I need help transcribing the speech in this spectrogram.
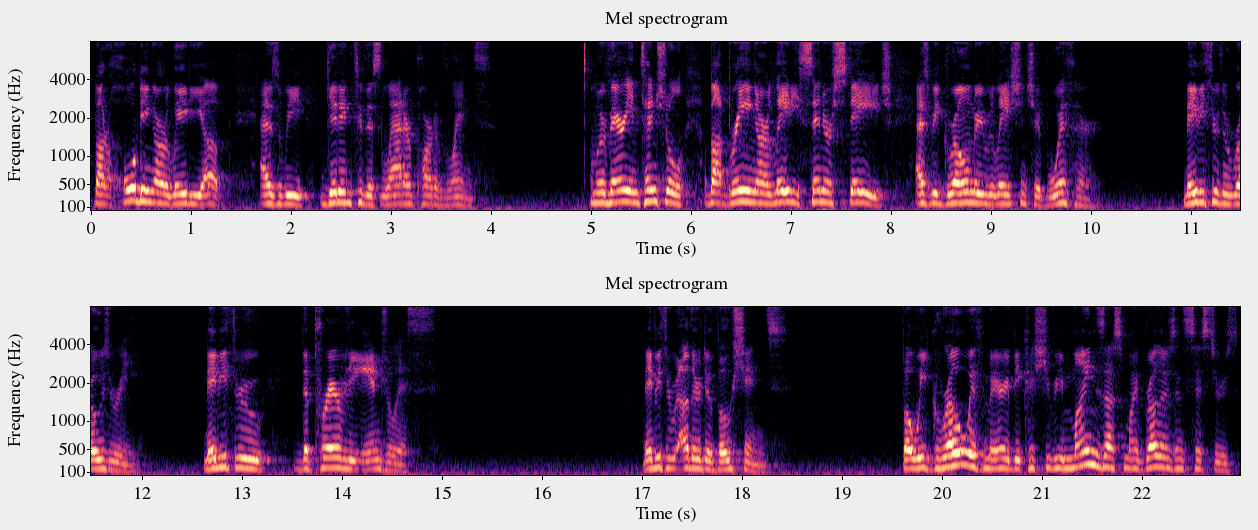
about holding Our Lady up as we get into this latter part of Lent. We're very intentional about bringing Our Lady center stage as we grow in a relationship with her. Maybe through the rosary, maybe through the prayer of the Angelus, maybe through other devotions. But we grow with Mary because she reminds us, my brothers and sisters,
